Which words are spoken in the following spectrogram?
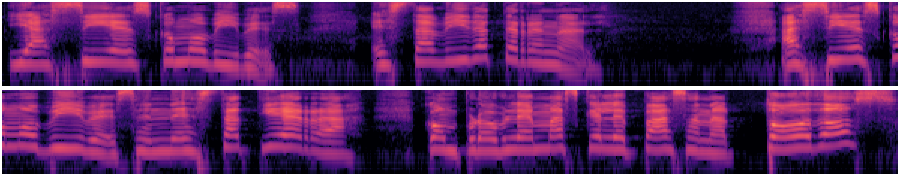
Y así es como vives esta vida terrenal. Así es como vives en esta tierra con problemas que le pasan a todos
